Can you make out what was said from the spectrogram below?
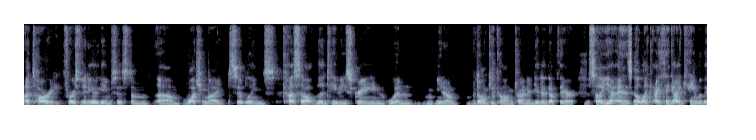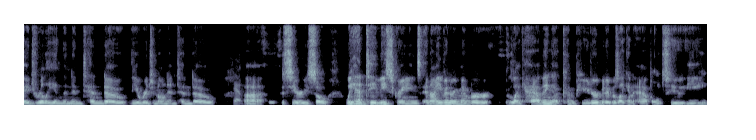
Atari, first video game system, um, watching my siblings cuss out the TV screen when, you know, Donkey Kong trying to get it up there. So, yeah. And so, like, I think I came of age really in the Nintendo, the original Nintendo yep. uh, series. So, we had TV screens. And I even remember like having a computer, but it was like an Apple IIe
